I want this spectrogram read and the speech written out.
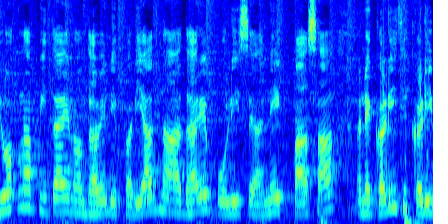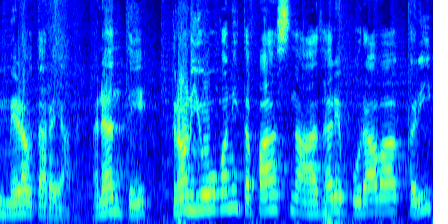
યુવકના પિતાએ નોંધાવેલી ફરિયાદના આધારે પોલીસે અનેક પાસા અને કડીથી કડી મેળવતા રહ્યા અને અંતે ત્રણ યુવકોની તપાસના આધારે પુરાવા કરી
